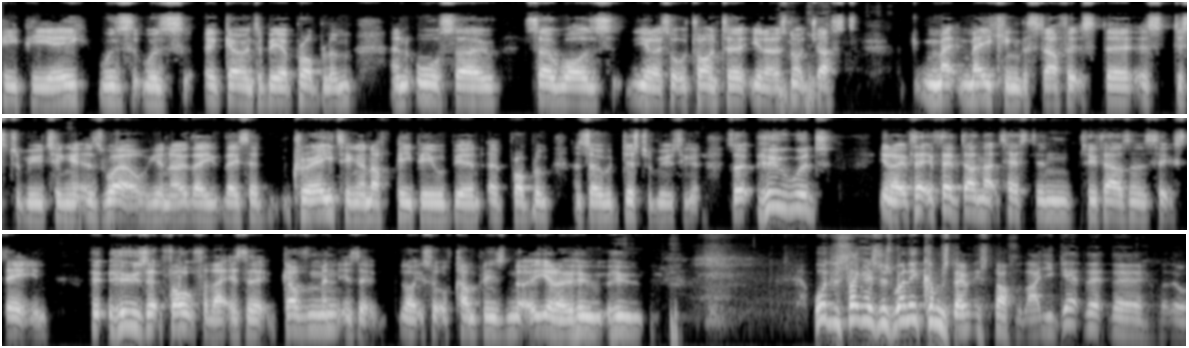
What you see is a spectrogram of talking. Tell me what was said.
PPE was was going to be a problem, and also so was you know sort of trying to you know it's not just ma- making the stuff it's the it's distributing it as well. You know, they they said creating enough PP would be a, a problem, and so distributing it. So who would you know if they, if they've done that test in 2016? Who's at fault for that? Is it government? Is it like sort of companies? You know, who who well, the thing is, is when it comes down to stuff like that, you get the, the, the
